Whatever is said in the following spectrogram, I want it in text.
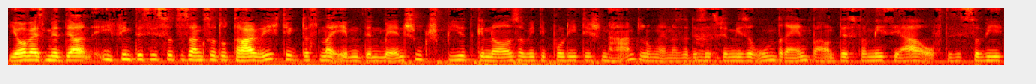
ja, weil es mir der, ich finde, das ist sozusagen so total wichtig, dass man eben den Menschen spürt, genauso wie die politischen Handlungen. Also das mhm. ist für mich so untrennbar und das vermisse ich auch oft. Das ist so wie,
